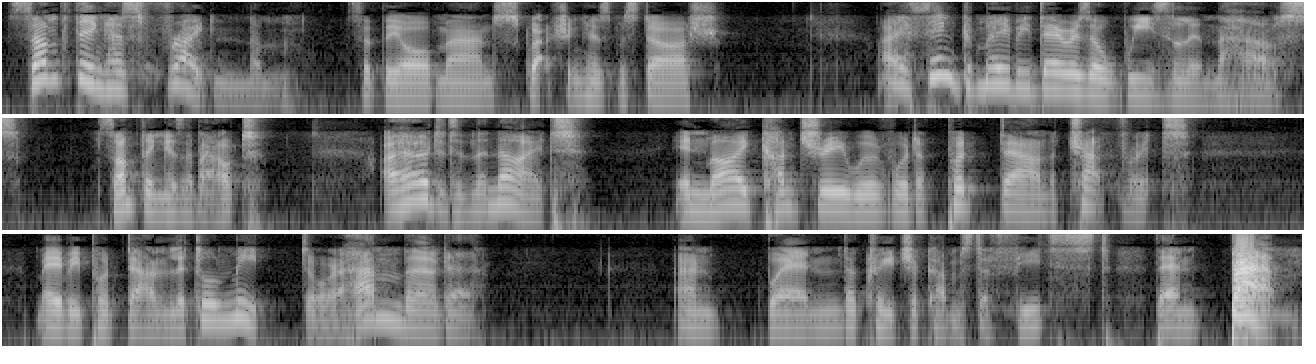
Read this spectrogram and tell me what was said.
"Something has frightened them," said the old man, scratching his moustache. "I think maybe there is a weasel in the house. Something is about. I heard it in the night. In my country we would have put down a trap for it. Maybe put down a little meat or a hamburger. And when the creature comes to feast, then BAM!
